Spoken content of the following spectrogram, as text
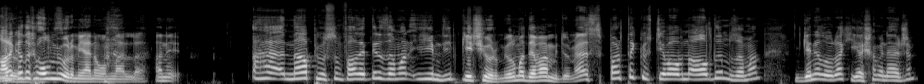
Arkadaş olmuyorum yani onlarla. Hani Aha, ne yapıyorsun falan dedikleri zaman iyiyim deyip geçiyorum. Yoluma devam ediyorum. Yani Spartaküs cevabını aldığım zaman genel olarak yaşam enerjim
